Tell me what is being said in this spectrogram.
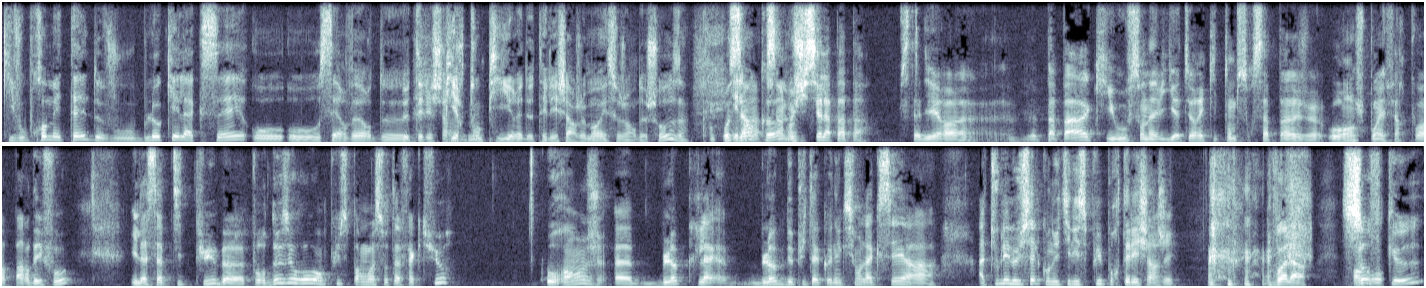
qui vous promettait de vous bloquer l'accès aux, aux serveurs De peer-to-peer et de téléchargement et ce genre de choses. En gros, Et c'est un, logiciel à papa. C'est-à-dire euh, le papa qui ouvre son navigateur et qui tombe sur sa page orange.fr par défaut. Il a sa petite pub euh, pour 2 euros en plus par mois sur ta facture. Orange euh, bloque, la- bloque depuis ta connexion l'accès à, à tous les logiciels qu'on n'utilise plus pour télécharger. Voilà. Sauf que,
